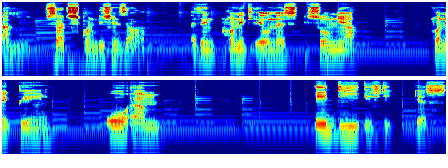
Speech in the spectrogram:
Um, such conditions are, I think, chronic illness, insomnia, chronic pain, or um ADHD. Yes,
